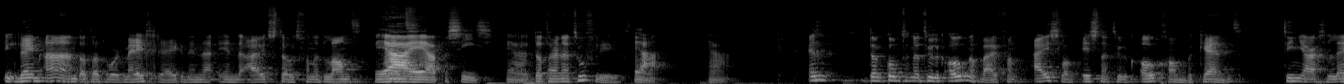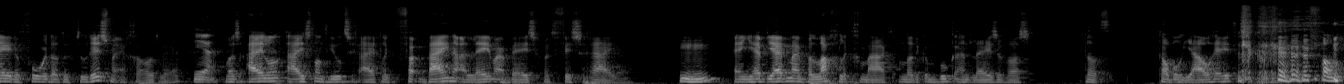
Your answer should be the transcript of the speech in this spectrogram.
ik neem aan dat dat wordt meegerekend in de, in de uitstoot van het land Ja, dat, ja, ja, precies. Ja, eh, dat daar naartoe vliegt. ja, ja. En dan komt er natuurlijk ook nog bij van IJsland is natuurlijk ook gewoon bekend. Tien jaar geleden, voordat het toerisme echt groot werd, ja. was IJsland, IJsland hield zich eigenlijk bijna alleen maar bezig met visserijen. Mhm. En je hebt, jij hebt mij belachelijk gemaakt omdat ik een boek aan het lezen was dat Kabeljauw heette. van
